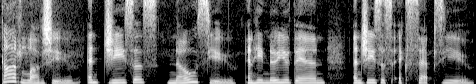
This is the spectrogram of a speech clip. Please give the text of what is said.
God loves you, and Jesus knows you, and He knew you then, and Jesus accepts you.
